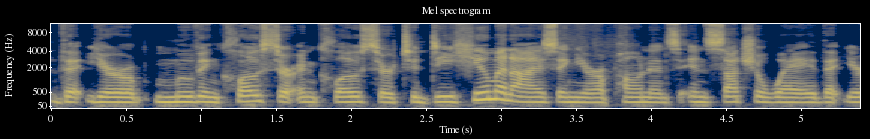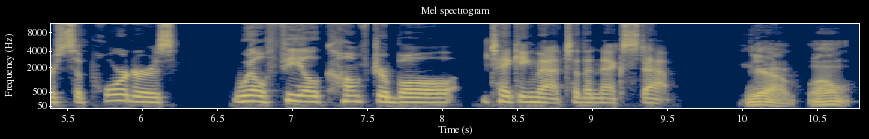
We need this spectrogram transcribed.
that you're moving closer and closer to dehumanizing your opponents in such a way that your supporters will feel comfortable taking that to the next step. Yeah, well,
